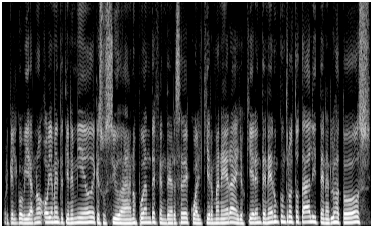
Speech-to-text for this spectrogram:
porque el gobierno obviamente tiene miedo de que sus ciudadanos puedan defenderse de cualquier manera. Ellos quieren tener un control total y tenerlos a todos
